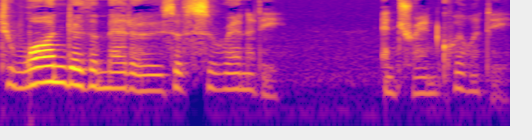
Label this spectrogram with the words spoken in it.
To wander the meadows of serenity and tranquility.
